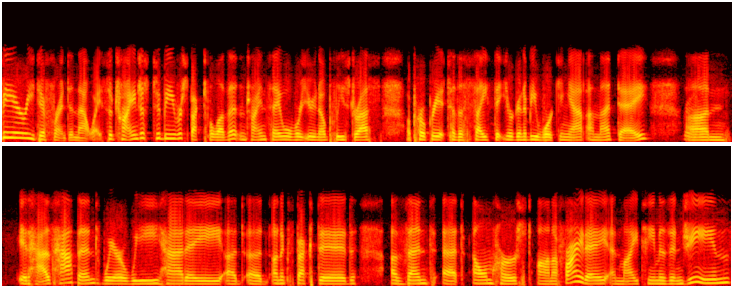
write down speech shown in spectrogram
very different in that way. So trying just to be respectful of it and try and say, well, we're, you know, please dress appropriate to the site that you're going to be working at on that day. Right. Um, it has happened where we had a, a an unexpected event at Elmhurst on a Friday, and my team is in jeans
